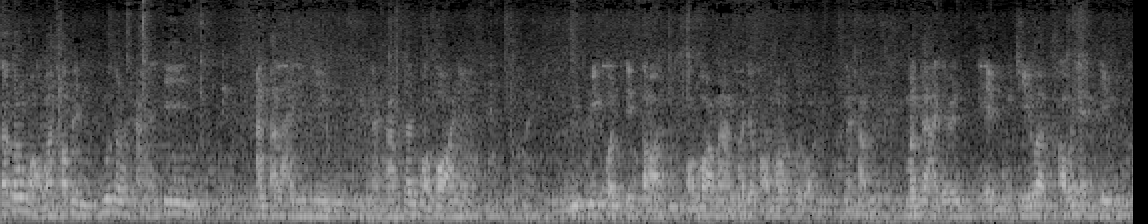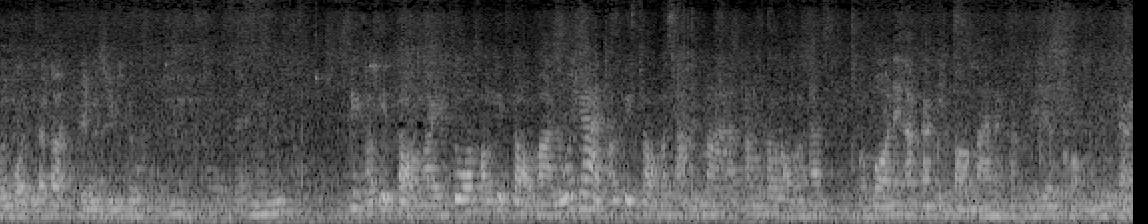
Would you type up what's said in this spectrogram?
เราต้องบอกว่าเขาเป็นผู้ต้องหาที่อันตรายจริงๆนะครับท่านผบเนี่ยมีมีคนติดต่อผบมาเขาจะขอมอบตัวนะครับ มันก็อาจจะเป็นเหตุบ่งชี้ว่าเขาเนี่ยยังอยู่ข้างบนแล้วก็ยังมีชีวิตอยู่อืมที่เขาติดต่อมาตัวเขาติดต่อมาหรือว่าญาติเขาติดต่อประสานมาทางตลอท่านผบได้รับการติดต่อมานะครับ ในเรื่องของการ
